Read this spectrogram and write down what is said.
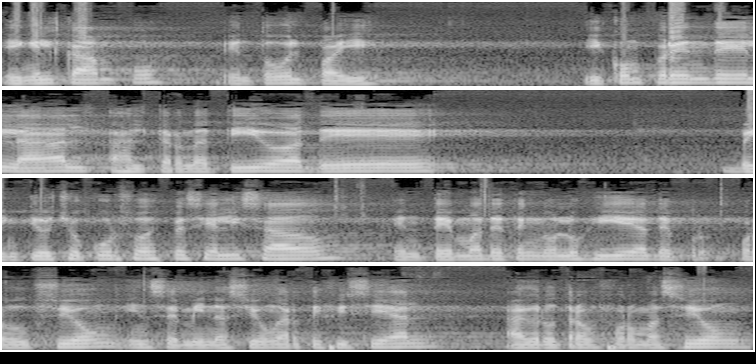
en el campo en todo el país y comprende la alternativa de 28 cursos especializados en temas de tecnología de producción, inseminación artificial, agrotransformación.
